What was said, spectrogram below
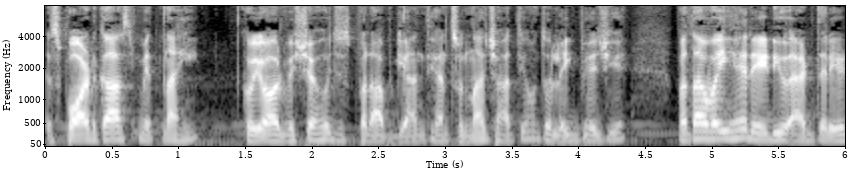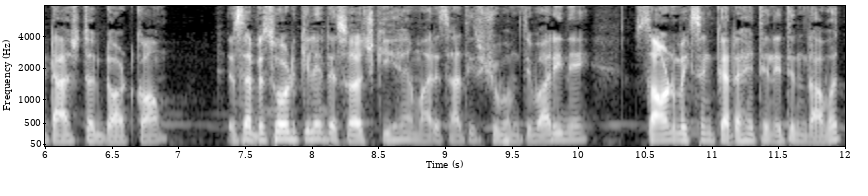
इस पॉडकास्ट में इतना ही। कोई और विषय हो जिस पर आप ज्ञान ध्यान सुनना चाहते हो तो लिंक भेजिए। पता वही है रेडियो एट द रेट आज तक डॉट कॉम इस एपिसोड के लिए रिसर्च की है हमारे साथी शुभम तिवारी ने। साउंड मिक्सिंग कर रहे थे नितिन रावत।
